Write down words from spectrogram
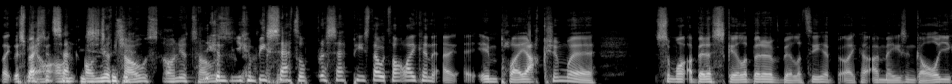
Like especially yeah, on, on, your toes, on your toes. You can you can be set up for a set piece though. It's not like an in play action where somewhat a bit of skill, a bit of ability, like an amazing goal. You,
